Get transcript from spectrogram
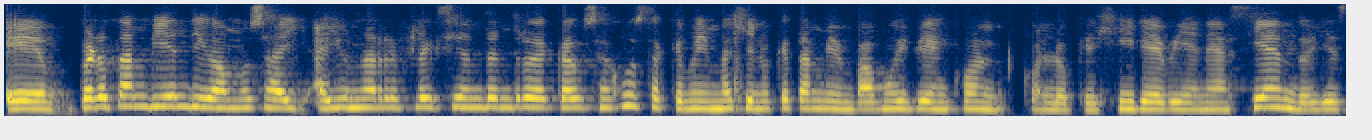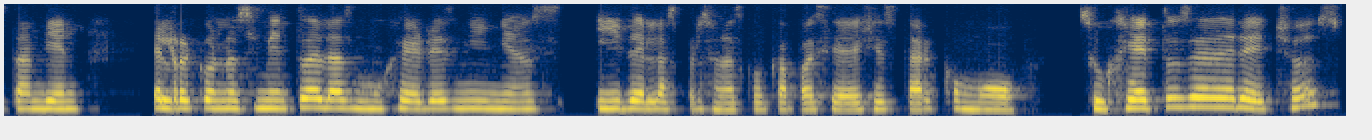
eh, pero también, digamos, hay, hay, una reflexión dentro de causa justa que me imagino que también va muy bien con, con, lo que Gire viene haciendo y es también el reconocimiento de las mujeres, niñas y de las personas con capacidad de gestar como sujetos de derechos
